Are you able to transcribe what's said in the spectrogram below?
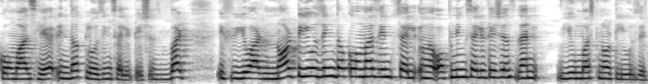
commas here in the closing salutations. But if you are not using the commas in sal uh, opening salutations then you must not use it.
